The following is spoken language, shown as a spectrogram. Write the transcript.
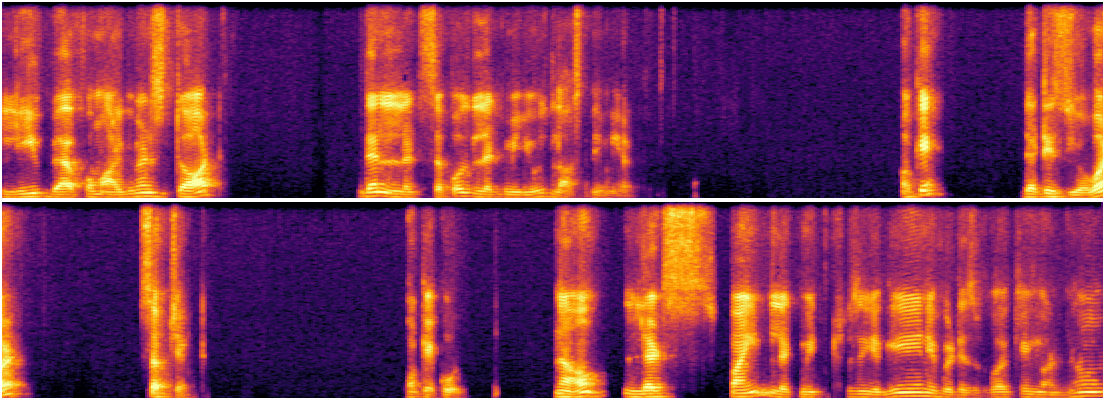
leave web form arguments dot. Then let's suppose let me use last name here. Okay that is your subject. Okay cool. Now let's find let me see again if it is working or not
